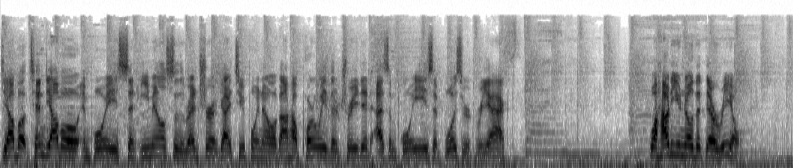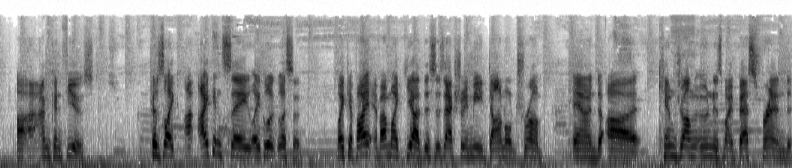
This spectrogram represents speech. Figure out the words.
Diablo, 10 Diablo employees sent emails to the Red Shirt Guy 2.0 about how poorly they're treated as employees at Blizzard React. Well, how do you know that they're real? Uh, I'm confused. Cause like I, I can say like look listen, like if I if I'm like yeah this is actually me Donald Trump and uh, Kim Jong Un is my best friend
